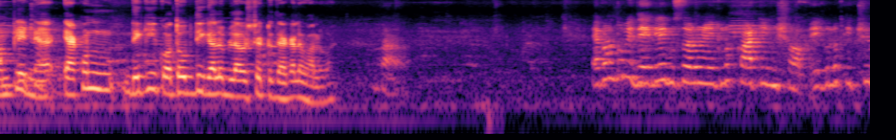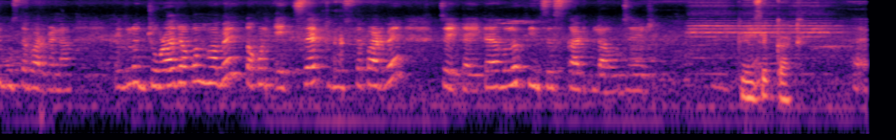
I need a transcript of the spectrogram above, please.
কমপ্লিট না এখন দেখি কত অবধি গেল ব্লাউজটা একটু দেখালে ভালো হয়। এখন তুমি দেখলেই বুঝতে পারবে না এগুলো কাটিং সব এগুলো কিছুই বুঝতে পারবে না। এগুলো জোড়া যখন হবে তখন এক্স্যাক্ট বুঝতে পারবে যে এটা এটা হলো প্রিন্সেস কাট ব্লাউজের। প্রিন্সেপ কাট হ্যাঁ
